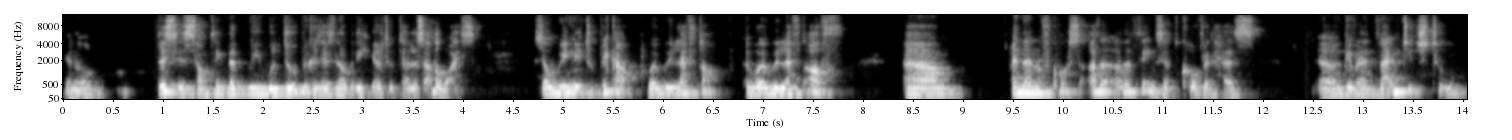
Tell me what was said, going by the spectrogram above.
you know, this is something that we will do because there's nobody here to tell us otherwise. So we need to pick up where we left off, where we left off. Um, and then of course, other, other things that COVID has uh, given advantage to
